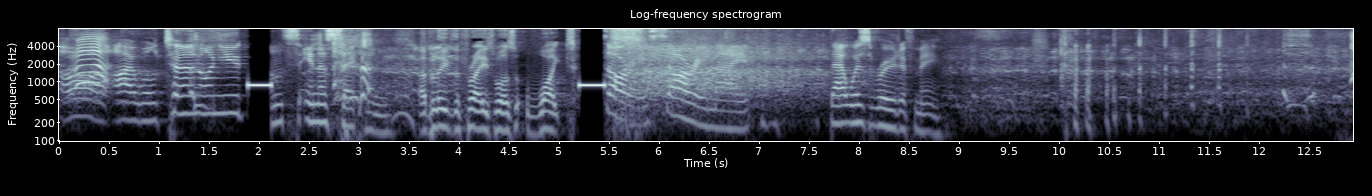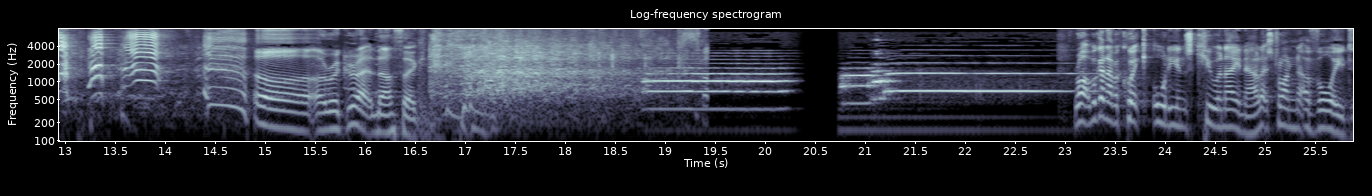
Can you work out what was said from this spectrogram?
oh, I will turn on you in a second. I believe the phrase was white. Sorry, sorry, mate. That was rude of me. Oh, I regret nothing. Right, we're going to have a quick audience Q and A now. Let's try and avoid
